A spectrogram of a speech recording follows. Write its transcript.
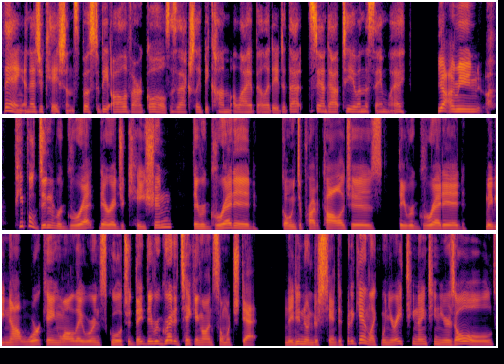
thing, an education, supposed to be all of our goals, has actually become a liability. Did that stand out to you in the same way? Yeah. I mean, people didn't regret their education, they regretted going to private colleges. They regretted maybe not working while they were in school. They, they regretted taking on so much debt and they didn't understand it. But again, like when you're 18, 19 years old,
